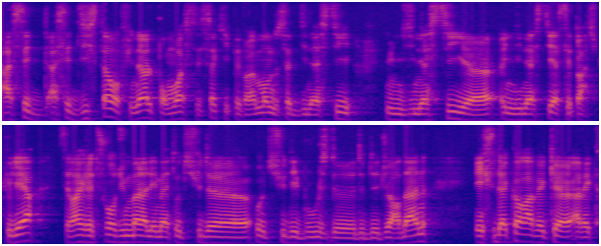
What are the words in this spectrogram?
assez, assez distincts au final, pour moi, c'est ça qui fait vraiment de cette dynastie une dynastie, euh, une dynastie assez particulière. C'est vrai que j'ai toujours du mal à les mettre au-dessus de, au-dessus des Bulls de, Jordan. Et je suis d'accord avec, euh, avec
